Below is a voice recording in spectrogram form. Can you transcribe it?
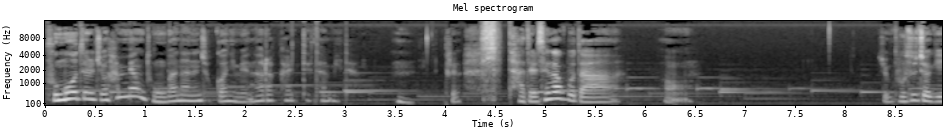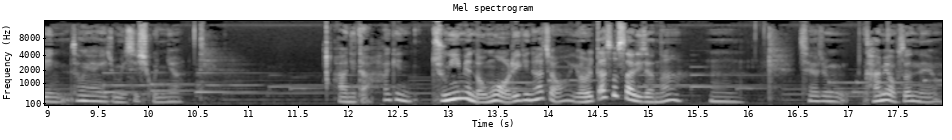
부모들 중 한 명 동반하는 조건이면 허락할 듯 합니다. 음, 그래 다들 생각보다 어, 좀 보수적인 성향이 좀 있으시군요. 아니다. 하긴 중이면 너무 어리긴 하죠. 15살이잖아. 음, 제가 좀 감이 없었네요.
